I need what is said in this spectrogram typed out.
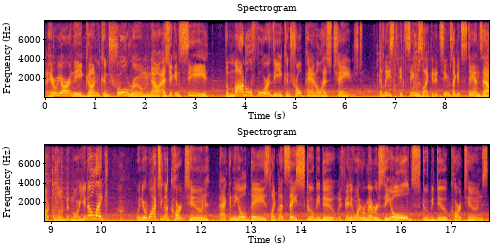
Now, here we are in the gun control room. Now, as you can see, the model for the control panel has changed. At least it seems like it. It seems like it stands out a little bit more. You know, like when you're watching a cartoon back in the old days, like let's say Scooby-Doo, if anyone remembers the old Scooby-Doo cartoons,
